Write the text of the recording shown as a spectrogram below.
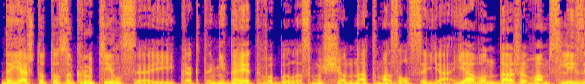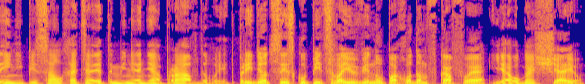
«Да я что-то закрутился, и как-то не до этого было», — смущенно отмазался я. «Я вон даже вам с Лизой не писал, хотя это меня не оправдывает. Придется искупить свою вину походом в кафе, я угощаю».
